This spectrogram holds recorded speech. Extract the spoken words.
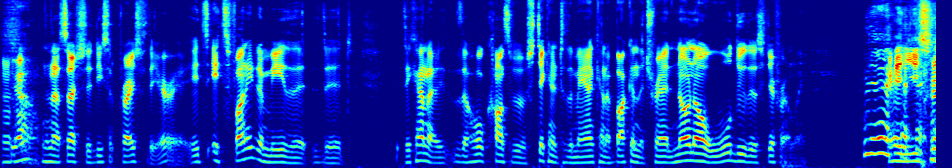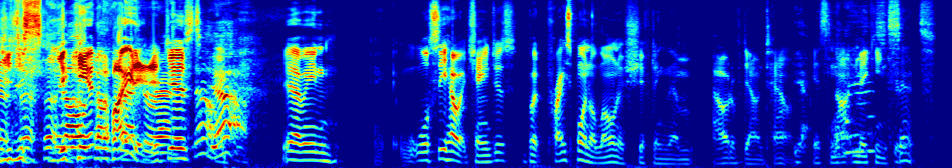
Yeah. and that's actually a decent price for the area. It's it's funny to me that that they kind of the whole concept of sticking it to the man, kind of bucking the trend. No, no, we'll do this differently, and you, you just you can't fight back it. It just No. Yeah. yeah. I mean, we'll see how it changes, but price point alone is shifting them out of downtown. Yeah. It's not it making sense.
